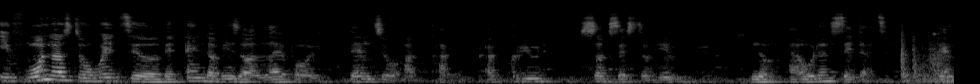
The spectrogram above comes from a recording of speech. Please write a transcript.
if one has to wait till the end of his life for them to ac- ac- accrue success to him, no, I wouldn't say that. Okay?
